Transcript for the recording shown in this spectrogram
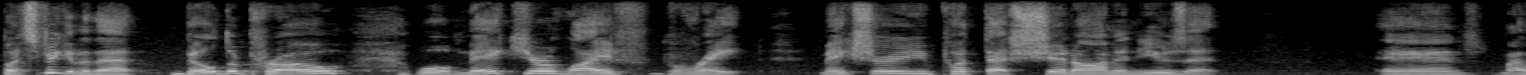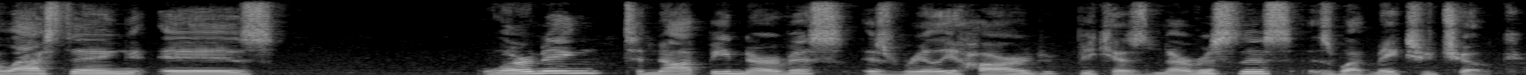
But speaking of that, Builder Pro will make your life great. Make sure you put that shit on and use it. And my last thing is learning to not be nervous is really hard because nervousness is what makes you choke.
